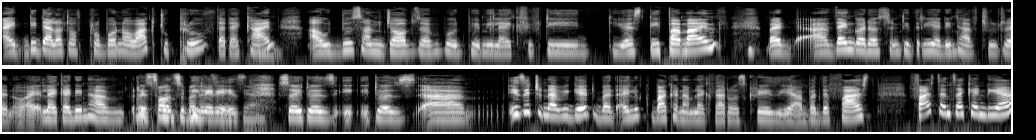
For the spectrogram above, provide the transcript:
I did a lot of pro bono work to prove that I can. I would do some jobs where people would pay me like 50 USD per month. But uh, thank God I was 23. I didn't have children or I, like I didn't have Responsibilities, responsibilities. yeah. So it was, it, it was um, easy to navigate. But I look back and I'm like, that was crazy. Yeah. But the first, first and second year,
